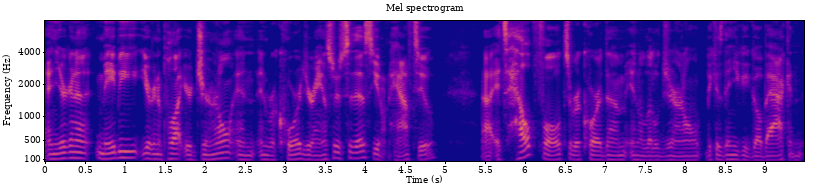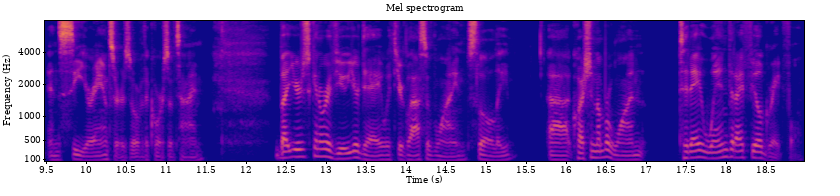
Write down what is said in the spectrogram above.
and you're gonna maybe you're gonna pull out your journal and, and record your answers to this you don't have to uh, it's helpful to record them in a little journal because then you could go back and, and see your answers over the course of time. But you're just going to review your day with your glass of wine slowly. Uh, question number one Today, when did I feel grateful?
